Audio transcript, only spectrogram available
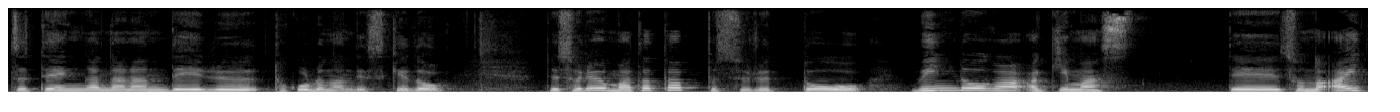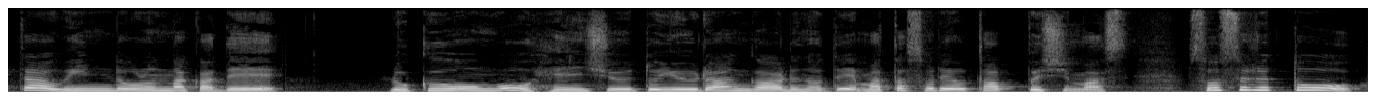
つ点が並んでいるところなんですけど、で、それをまたタップすると、ウィンドウが開きます。で、その開いたウィンドウの中で、録音を編集という欄があるので、またそれをタップします。そうすると、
